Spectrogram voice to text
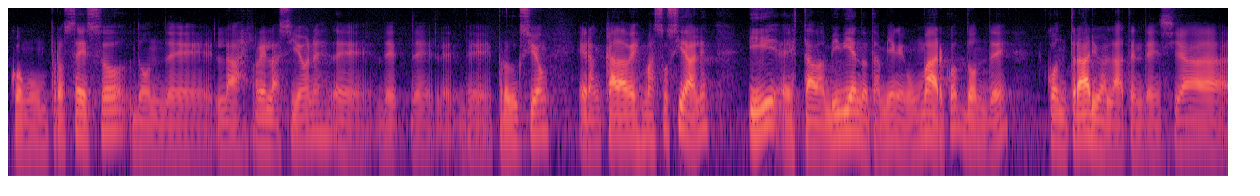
con un proceso donde las relaciones de, producción eran cada vez más sociales y estaban viviendo también en un marco donde, contrario a la tendencia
